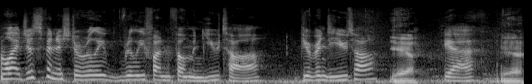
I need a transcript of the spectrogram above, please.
well, I just finished a really, really fun film in Utah. Have you ever been to Utah? Yeah, Yeah. yeah.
